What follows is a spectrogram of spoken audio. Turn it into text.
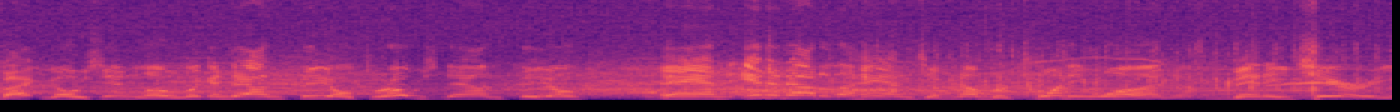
Back goes Enlow, looking downfield, throws downfield, and in and out of the hands of number 21, Benny Cherry,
